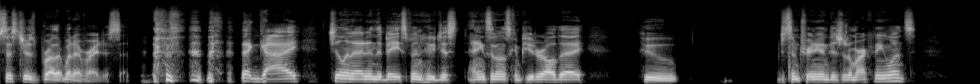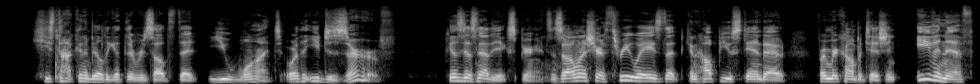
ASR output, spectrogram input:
sister's brother, whatever I just said, that guy chilling out in the basement who just hangs out on his computer all day, who did some training on digital marketing once he's not going to be able to get the results that you want or that you deserve because he doesn't have the experience. And so I want to share three ways that can help you stand out from your competition, even if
